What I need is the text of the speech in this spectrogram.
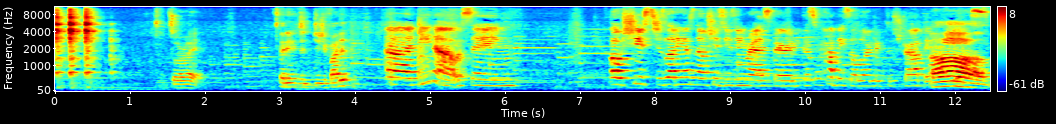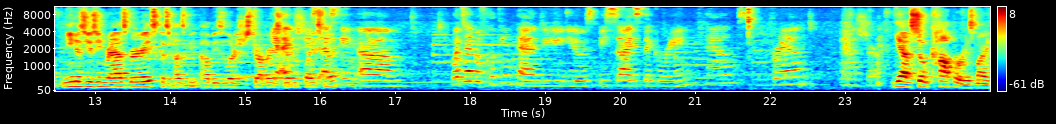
it's all right. Did, did you find it? Uh, Nina was saying. Oh, she's she's letting us know she's using raspberry because her hubby's allergic to strawberries. Ah, Nina's using raspberries because her husband, hubby's allergic to strawberries. yeah, and she's replacement. asking, um, what type of cooking pan do you use besides the green pans brand? I'm not sure. Yeah, so copper is my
